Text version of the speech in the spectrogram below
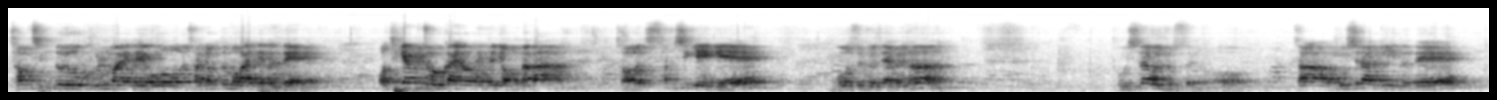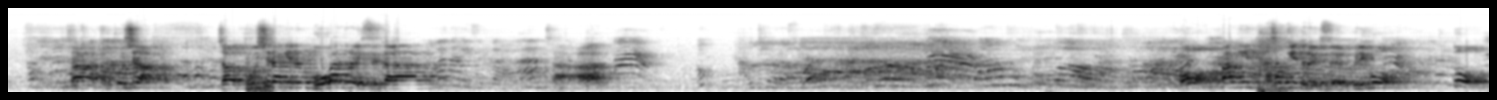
점심도 굶어야 되고 저녁도 먹어야 되는데 어떻게 하면 좋을까요? 했더니 엄마가 저 삼식이에게 무엇을 줬냐면은 도시락을 줬어요. 자 도시락이 있는데 자저 도시락 저 도시락에는 뭐가 들어있을까 자 어떻게 알았어? 우와. 어, 빵이 다섯 개 들어있어요. 그리고 또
